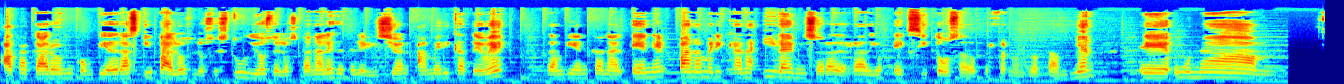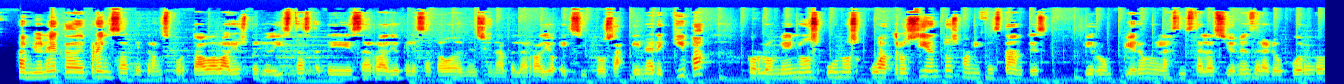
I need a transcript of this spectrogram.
atacaron con piedras y palos los estudios de los canales de televisión América TV, también Canal N, Panamericana y la emisora de radio exitosa, doctor Fernando. También eh, una camioneta de prensa que transportaba varios periodistas de esa radio que les acabo de mencionar, de la radio exitosa. En Arequipa por lo menos unos 400 manifestantes irrumpieron en las instalaciones del aeropuerto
